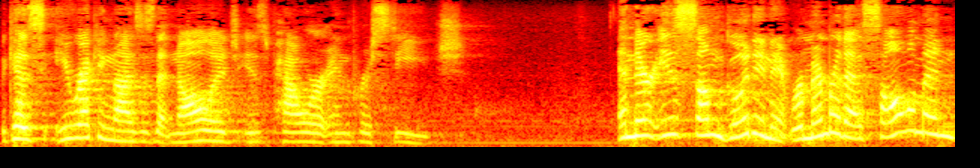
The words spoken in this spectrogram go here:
Because he recognizes that knowledge is power and prestige. And there is some good in it. Remember that Solomon,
